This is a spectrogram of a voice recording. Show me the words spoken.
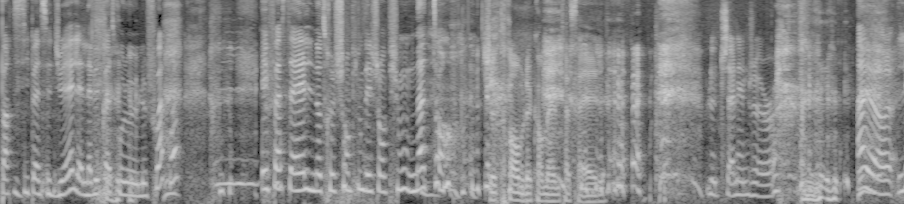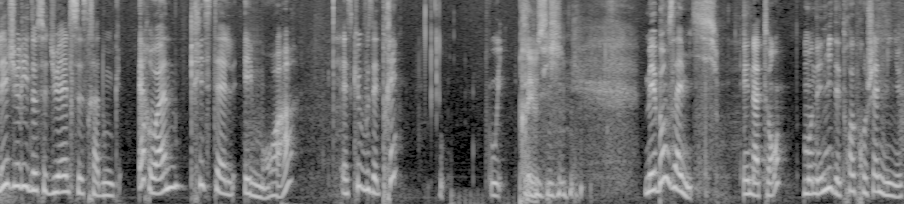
participe à ce duel, elle n'avait pas trop le, le choix, quoi. Et face à elle, notre champion des champions, Nathan. Je tremble quand même face à elle. Le challenger. Alors, les jurys de ce duel, ce sera donc Erwan, Christelle et moi. Est-ce que vous êtes prêts? Prêt aussi. Mes bons amis, et Nathan, mon ennemi des trois prochaines minutes,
